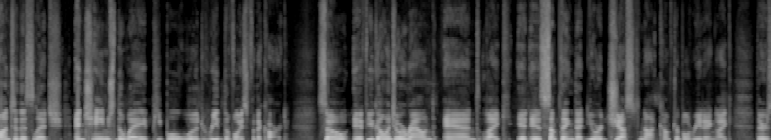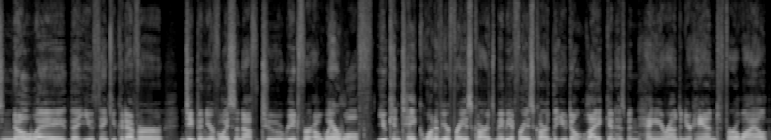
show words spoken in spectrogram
onto this lich and change the way people would read the voice for the card. So if you go into a round and like it is something that you're just not comfortable reading, like there's no way that you think you could ever deepen your voice enough to read for a werewolf, you can take one of your phrase cards, maybe a phrase card that you don't like and has been hanging around in your hand for a while,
